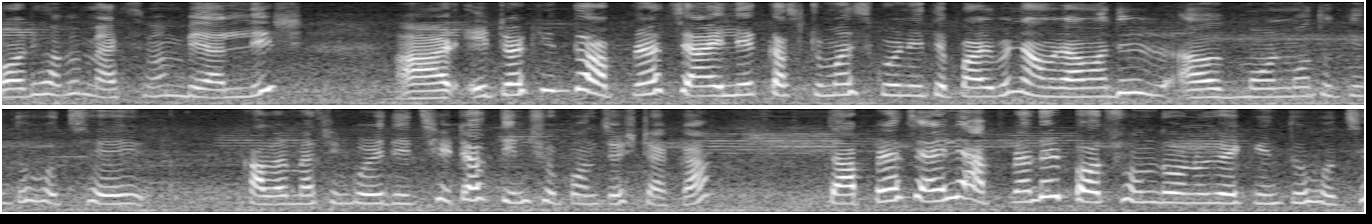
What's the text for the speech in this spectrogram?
বডি হবে ম্যাক্সিমাম বিয়াল্লিশ। আর এটা কিন্তু আপনারা চাইলে কাস্টমাইজ করে নিতে পারবেন। আমরা আমাদের মন মতো কিন্তু হচ্ছে কালার ম্যাচিং করে দিচ্ছি। এটাও তিনশো পঞ্চাশ টাকা। তো আপনারা চাইলে আপনাদের পছন্দ অনুযায়ী কিন্তু হচ্ছে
